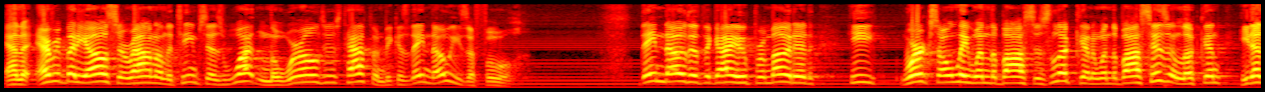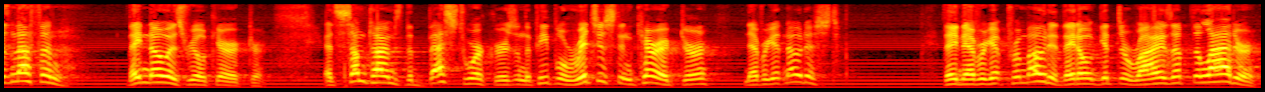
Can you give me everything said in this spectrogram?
and everybody else around on the team says, What in the world just happened? Because they know he's a fool. They know that the guy who promoted, he works only when the boss is looking, and when the boss isn't looking, he does nothing. They know his real character. And sometimes the best workers and the people richest in character never get noticed. They never get promoted. They don't get to rise up the ladder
